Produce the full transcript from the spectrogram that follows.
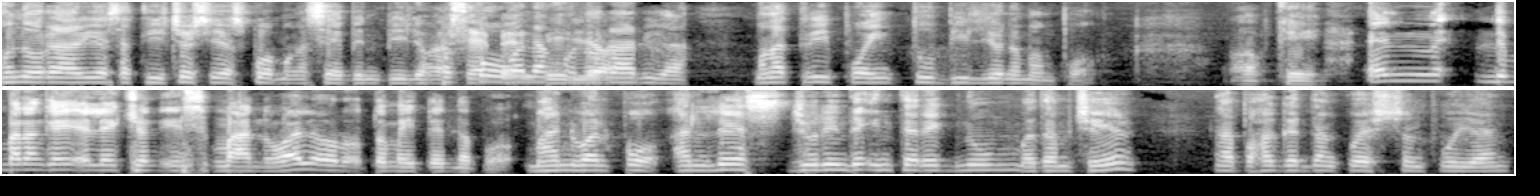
honoraria sa teachers, yes po, mga 7 billion. Mga Pag po 7 walang billion. honoraria, mga 3.2 billion naman po. Okay. And the barangay election is manual or automated na po? Manual po. Unless during the interregnum, Madam Chair, napakagandang question po yan,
